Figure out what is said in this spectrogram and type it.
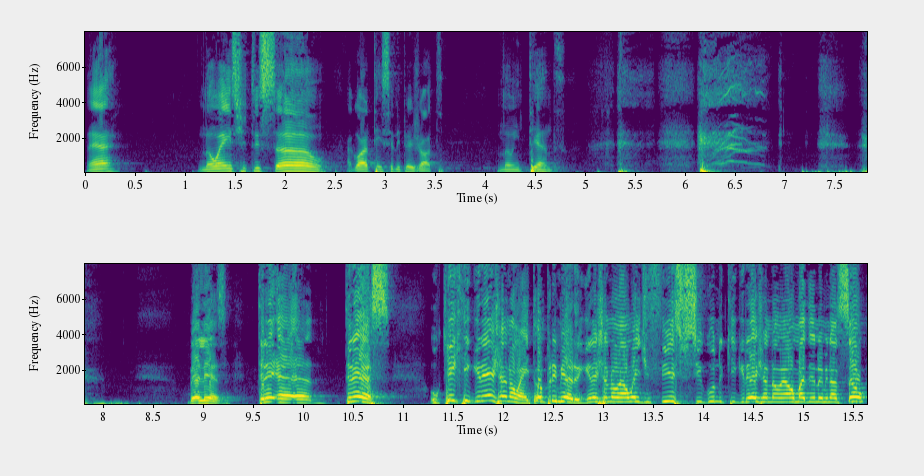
Né? Não é instituição. Agora tem CNPJ. Não entendo. Beleza. Eh, três. O que, que igreja não é? Então, primeiro, igreja não é um edifício. Segundo, que igreja não é uma denominação.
